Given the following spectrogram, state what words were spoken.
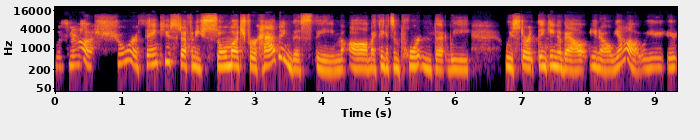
listeners? Yeah, sure. Thank you, Stephanie, so much for having this theme. Um, I think it's important that we we start thinking about, you know, yeah, you,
